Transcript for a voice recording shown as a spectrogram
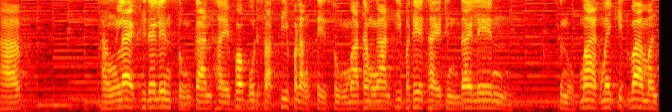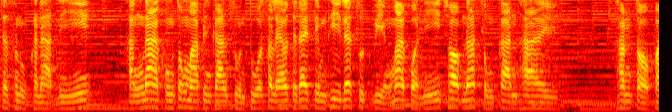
ครับ ครั้งแรกที่ได้เล่นสงการไทยเพราะบริษัทที่ฝรั่งเศสส่งมาทำงานที่ประเทศไทยถึงได้เล่น สนุกมากไม่คิดว่ามันจะสนุกขนาดนี้ ครั้งหน้าคงต้องมาเป็นการส่วนตัวซะแล้วจะได้เต็มที่และสุดเหวี่ยงมากกว่านี้ชอบนะสงการไทย ท่านต่อไป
